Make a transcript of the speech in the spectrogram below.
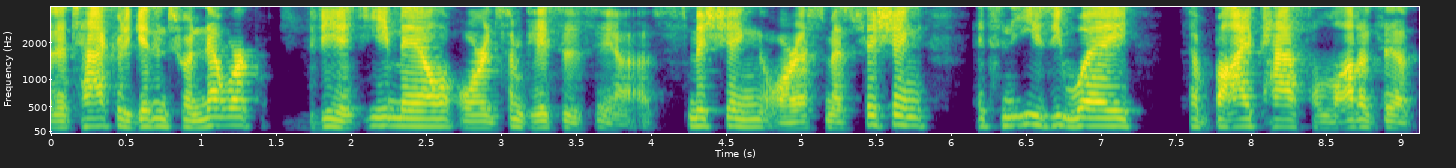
an attacker to get into a network via email or, in some cases, you know, smishing or SMS phishing. It's an easy way to bypass a lot of the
